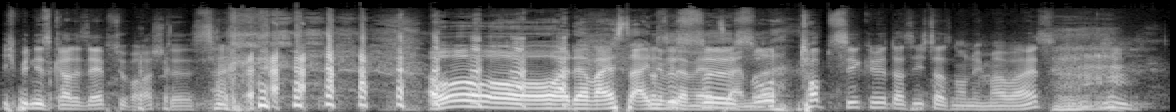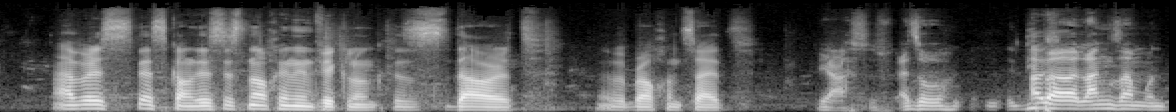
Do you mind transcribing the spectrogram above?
Ich bin jetzt gerade selbst überrascht. Das, das Oh, da weiß der eine wieder ist mehr äh, als der so top secret, dass ich das noch nicht mal weiß. Aber es, es kommt, es ist noch in Entwicklung, das dauert. Wir brauchen Zeit. Ja, also lieber langsam und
